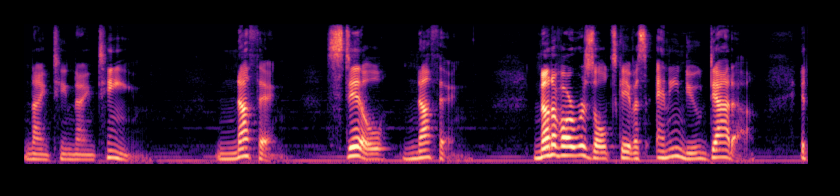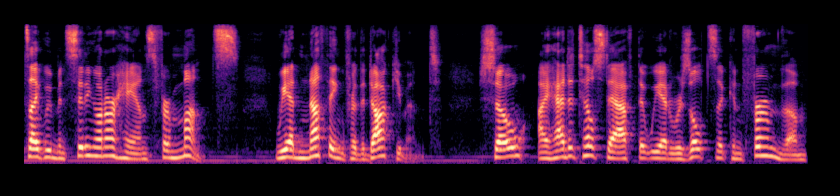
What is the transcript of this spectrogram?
1919. Nothing. Still nothing. None of our results gave us any new data. It's like we've been sitting on our hands for months. We had nothing for the document. So I had to tell staff that we had results that confirmed them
